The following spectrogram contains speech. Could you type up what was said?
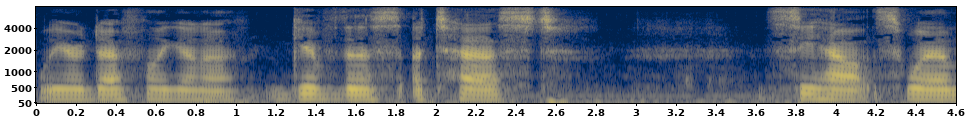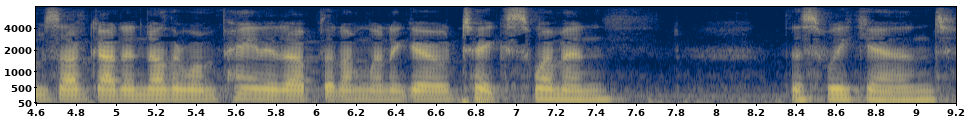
We are definitely going to give this a test see how it swims. I've got another one painted up that I'm going to go take swimming this weekend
